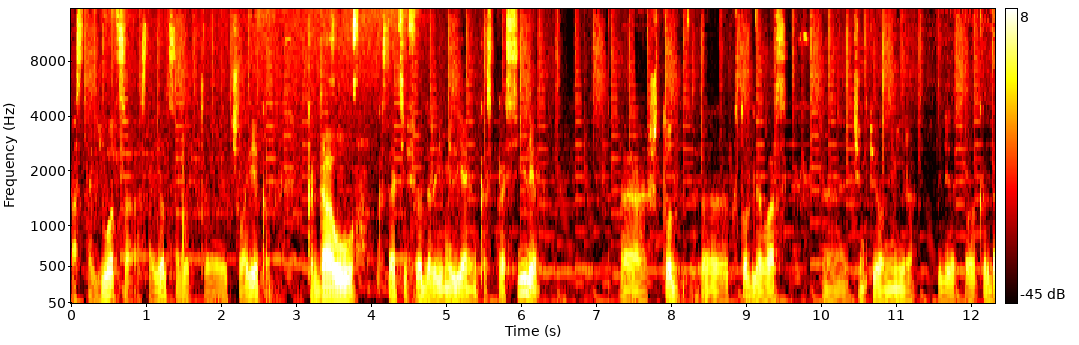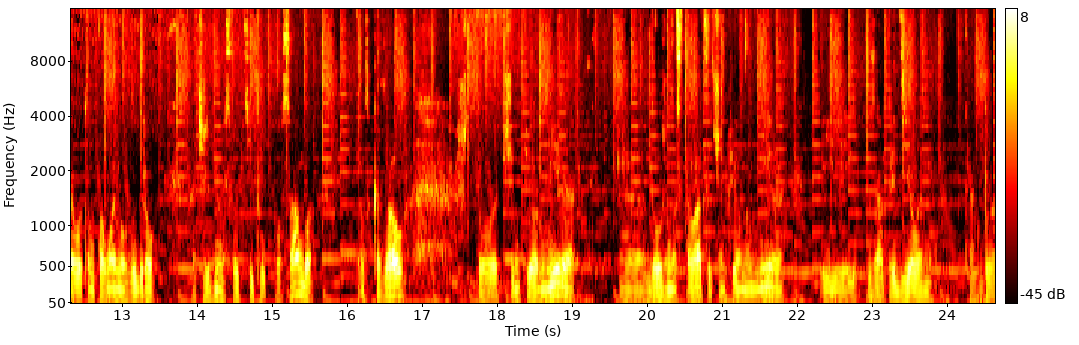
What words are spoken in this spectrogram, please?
остается, остается вот э, человеком. Когда у, кстати, Федора Емельяненко спросили, э, что, э, кто для вас э, чемпион мира, или когда вот он, по-моему, выиграл очередной свой титул по самбо, он сказал, что чемпион мира должен оставаться чемпионом мира и за пределами как бы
